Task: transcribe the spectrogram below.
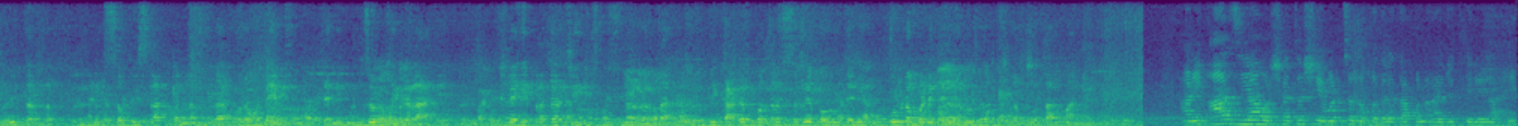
गृहित धरलं. आणि सव्वीस लाख पन्नास हजार त्यांनी मंजूर केलेला आहे. कुठल्याही प्रकारची हिचकिच न करता ही कागदपत्र सगळे पाहून त्यांनी पूर्णपणे तत्वता मान्य आणि आज या वर्षाचं शेवटचं लोकअदालत आपण आयोजित केलेलं आहे.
